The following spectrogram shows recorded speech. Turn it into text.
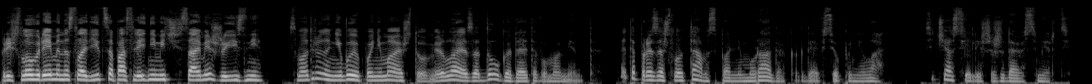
Пришло время насладиться последними часами жизни. Смотрю на него и понимаю, что умерла я задолго до этого момента. Это произошло там, в спальне Мурада, когда я все поняла. Сейчас я лишь ожидаю смерти.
